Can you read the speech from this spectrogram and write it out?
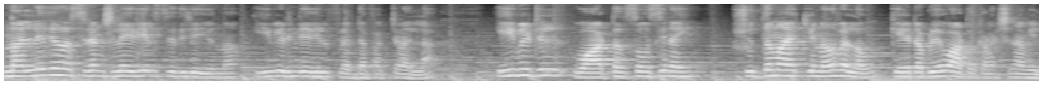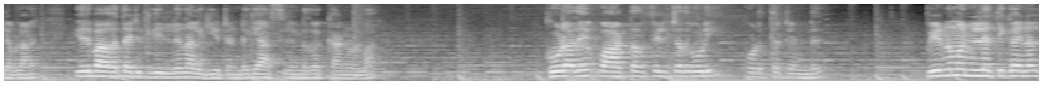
നല്ലൊരു റെസിഡൻഷ്യൽ ഏരിയയിൽ സ്ഥിതി ചെയ്യുന്ന ഈ വീടിന്റെ ഏരിയയിൽ ഫ്ലഡ് അഫക്റ്റഡ് അല്ല. ഈ വീട്ടിൽ വാട്ടർ സോഴ്സിനായി ശുദ്ധമായ കിണർ വെള്ളവും K W water connection available ആണ്. ഈ ഒരു ഭാഗത്തായിട്ട് ഗ്രില്ല് നൽകിയിട്ടുണ്ട് ഗ്യാസ് സിലിണ്ടർ വെക്കാനുള്ള. കൂടാതെ വാട്ടർ ഫിൽറ്റർ കൂടി കൊടുത്തിട്ടുണ്ട്. വീടിന് മുന്നിലെത്തിക്കഴിഞ്ഞാൽ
